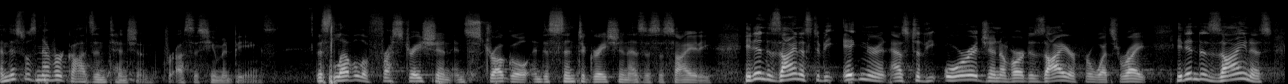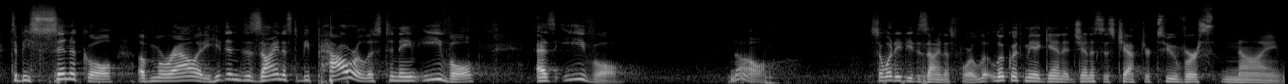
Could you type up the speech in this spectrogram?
And this was never God's intention for us as human beings. This level of frustration and struggle and disintegration as a society. He didn't design us to be ignorant as to the origin of our desire for what's right. He didn't design us to be cynical of morality. He didn't design us to be powerless to name evil as evil. No. So, what did he design us for? Look with me again at Genesis chapter 2, verse 9.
